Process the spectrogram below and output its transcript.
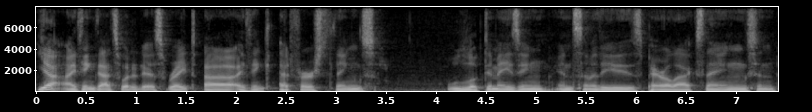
Yeah, I think that's what it is, right? Uh, I think at first things looked amazing in some of these parallax things and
